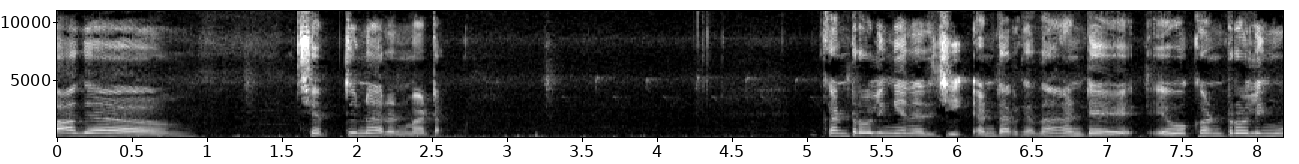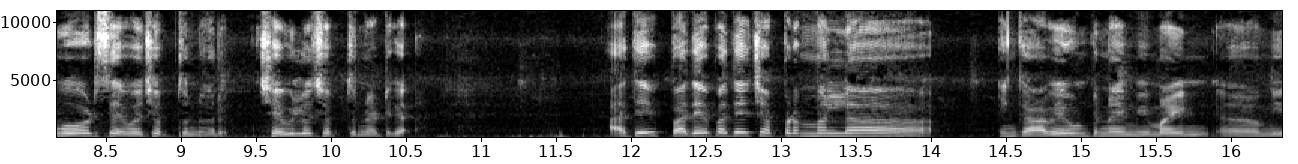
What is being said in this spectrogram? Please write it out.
బాగా చెప్తున్నారనమాట కంట్రోలింగ్ ఎనర్జీ అంటారు కదా అంటే ఏవో కంట్రోలింగ్ వర్డ్స్ ఏవో చెప్తున్నారు చెవిలో చెప్తున్నట్టుగా. అదే పదే పదే చెప్పడం వల్ల ఇంకా అవే ఉంటున్నాయి మీ మైండ్ మీ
